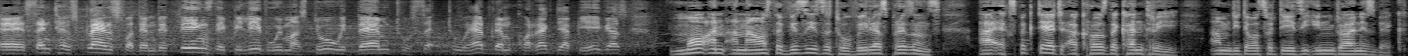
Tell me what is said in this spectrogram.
uh, sentence plans for them, the things they believe we must do with them to, set, to help them correct their behaviors. More unannounced visits to various prisons are expected across the country. I'm Dita in Johannesburg.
